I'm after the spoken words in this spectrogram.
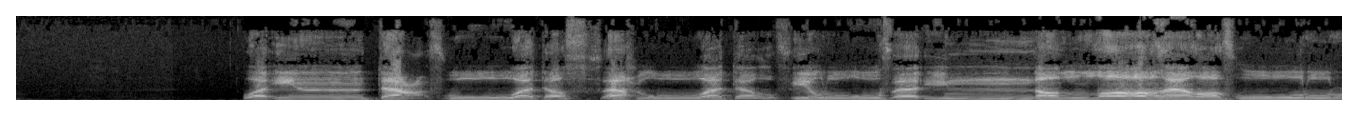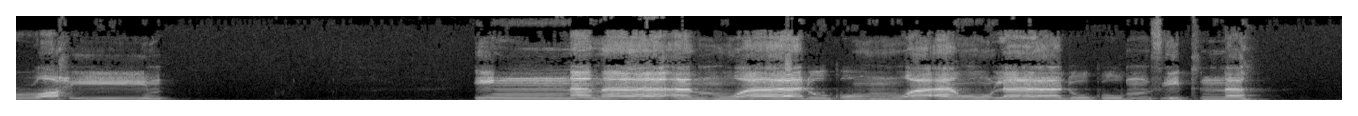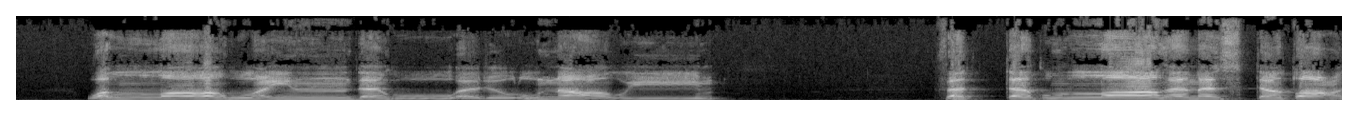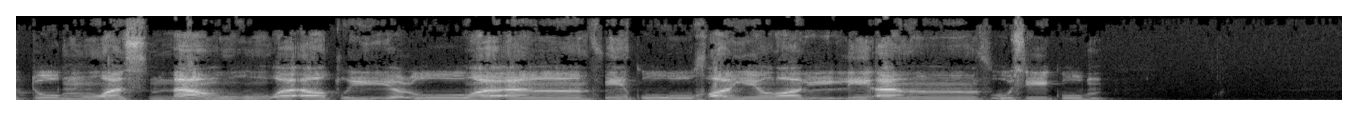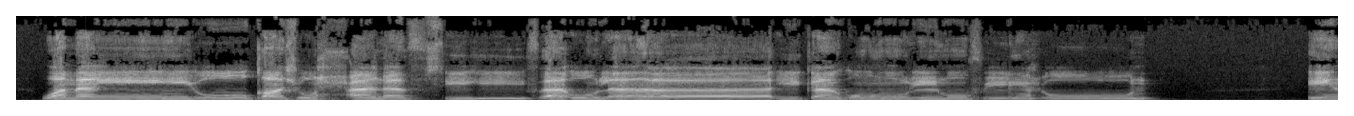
وان تعفوا وتصفحوا وتغفروا فان الله غفور رحيم انما اموالكم واولادكم فتنه والله عنده أجر عظيم. فاتقوا الله ما استطعتم واسمعوا وأطيعوا وأنفقوا خيرا لأنفسكم. ومن يوق شح نفسه فاولئك هم المفلحون ان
